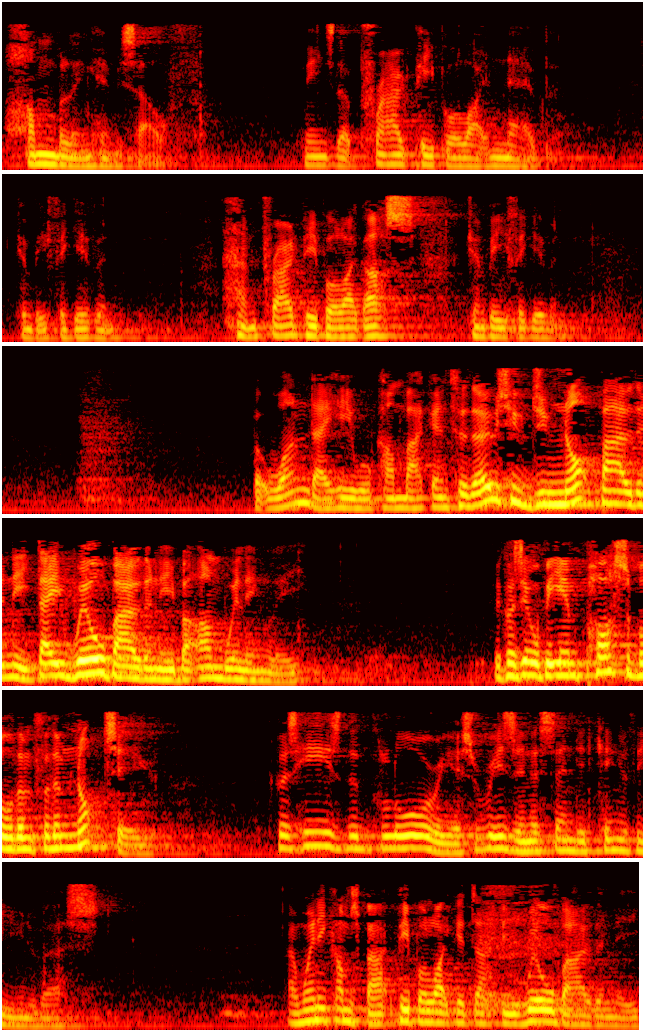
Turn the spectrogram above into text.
humbling himself means that proud people like Neb can be forgiven, and proud people like us can be forgiven. But one day he will come back, and to those who do not bow the knee, they will bow the knee, but unwillingly. Because it will be impossible for them not to. Because he is the glorious, risen, ascended King of the universe. And when he comes back, people like Gaddafi will bow the knee.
